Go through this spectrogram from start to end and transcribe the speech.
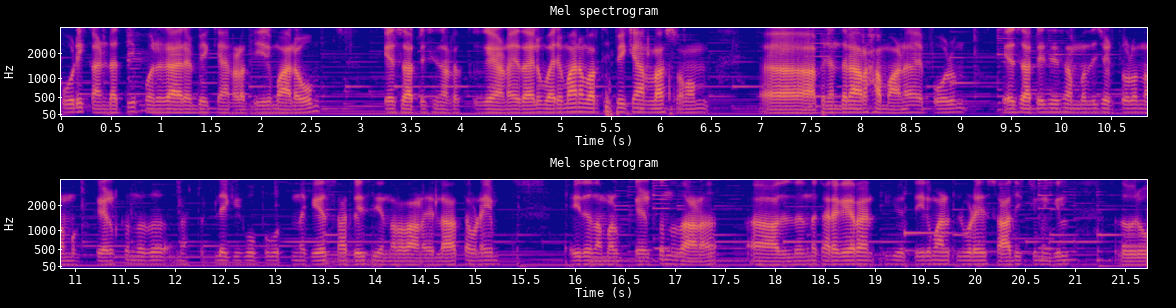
കൂടി കണ്ടെത്തി പുനരാരംഭിക്കാനുള്ള തീരുമാനവും K S R T C നടക്കുകയാണ്. ഏതായാലും വരുമാനം വർദ്ധിപ്പിക്കാനുള്ള ശ്രമം അഭിനന്ദനാർഹമാണ്. എപ്പോഴും കെ എസ് ആർ ടി സിയെ സംബന്ധിച്ചിടത്തോളം നമുക്ക് കേൾക്കുന്നത് നഷ്ടത്തിലേക്ക് കൂപ്പുകുത്തുന്ന K S R T C എന്നുള്ളതാണ്. എല്ലാ തവണയും ഇത് നമ്മൾ കേൾക്കുന്നതാണ്. അതിൽ നിന്ന് കരകയറാൻ ഈ ഒരു തീരുമാനത്തിലൂടെ സാധിക്കുമെങ്കിൽ അതൊരു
